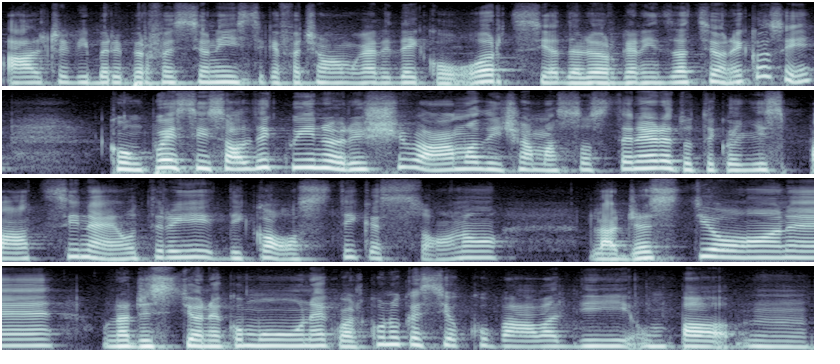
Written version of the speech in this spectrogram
altri liberi professionisti che facevano magari dei corsi, a delle organizzazioni così. Con questi soldi qui noi riuscivamo diciamo, a sostenere tutti quegli spazi neutri di costi che sono la gestione, una gestione comune, qualcuno che si occupava di un po' mh,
